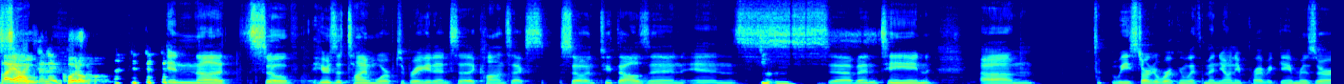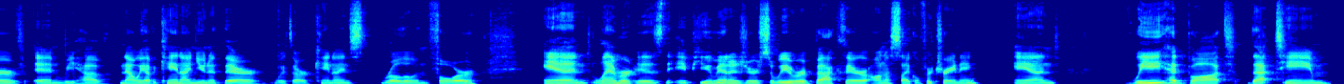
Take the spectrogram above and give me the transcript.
by So- accident, quote unquote. in uh so here's a time warp to bring it into context so in 2017 um we started working with Mignani Private Game Reserve, and we have now we have a canine unit there with our canines Rolo and Thor. And Lambert is the APU manager, so we were back there on a cycle for training, and we had bought that team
